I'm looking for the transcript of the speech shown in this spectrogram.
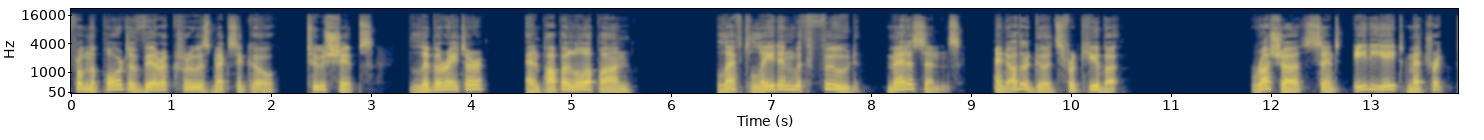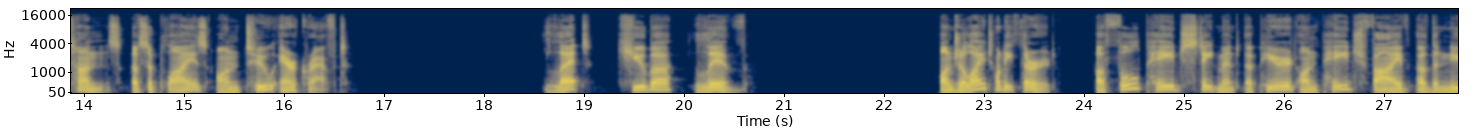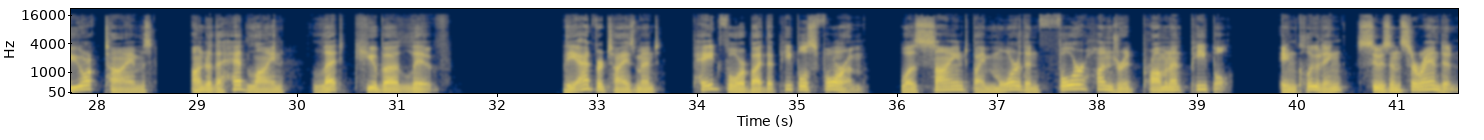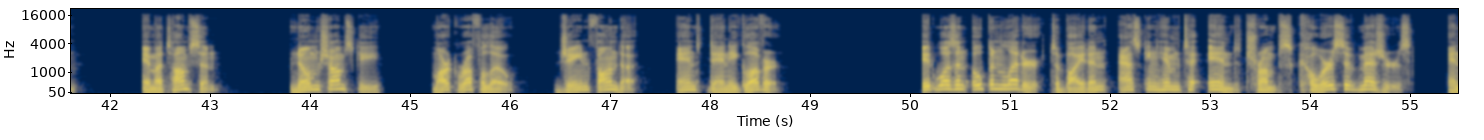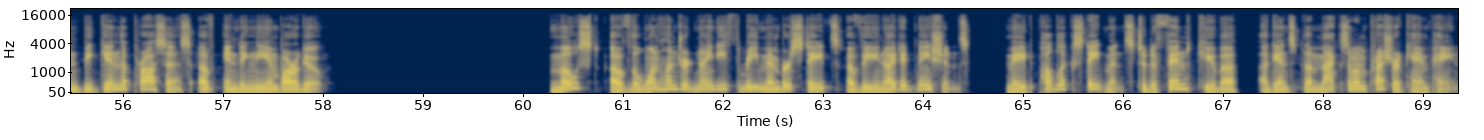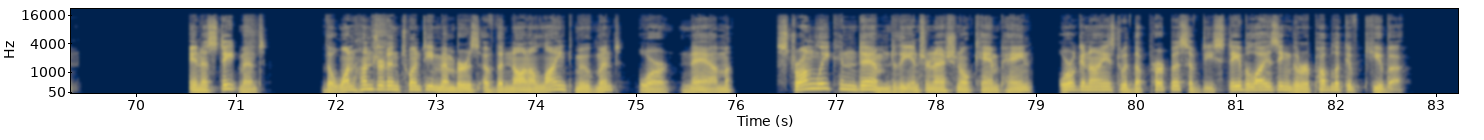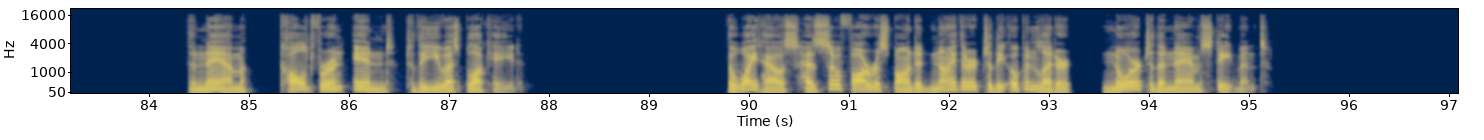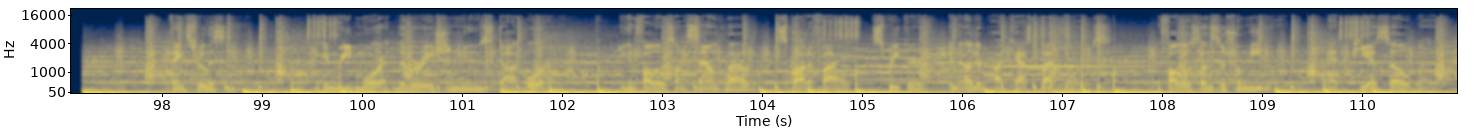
From the port of Veracruz, Mexico, two ships, Liberator and Papaloapan, left laden with food, medicines, and other goods for Cuba. Russia sent 88 metric tons of supplies on two aircraft. Let Cuba live. On July 23rd, a full page statement appeared on page 5 of the New York Times under the headline Let Cuba Live. The advertisement, paid for by the People's Forum, was signed by more than 400 prominent people, including Susan Sarandon, Emma Thompson, Noam Chomsky, Mark Ruffalo, Jane Fonda, and Danny Glover. It was an open letter to Biden asking him to end Trump's coercive measures and begin the process of ending the embargo. Most of the 193 member states of the United Nations made public statements to defend Cuba against the maximum pressure campaign. In a statement, the 120 members of the Non Aligned Movement, or NAM, strongly condemned the international campaign organized with the purpose of destabilizing the Republic of Cuba. The NAM called for an end to the U.S. blockade. The White House has so far responded neither to the open letter nor to the NAM statement. Thanks for listening. You can read more at liberationnews.org. You can follow us on SoundCloud, Spotify, Spreaker, and other podcast platforms. And follow us on social media at PSL Web.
